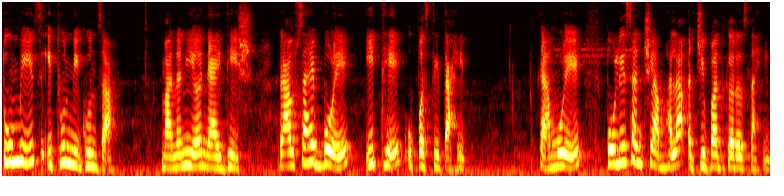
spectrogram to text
तुम्हीच इथून निघून जा. माननीय न्यायाधीश रावसाहेब बोळे इथे उपस्थित आहेत. त्यामुळे पोलिसांची आम्हाला अजिबात गरज नाही.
